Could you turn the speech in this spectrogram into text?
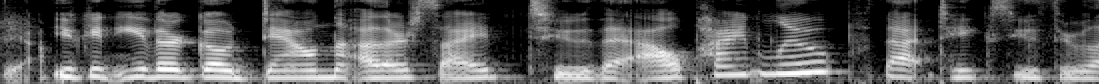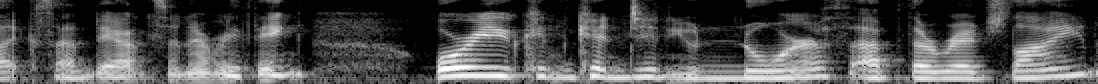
Yeah. You can either go down the other side to the Alpine Loop that takes you through like Sundance and everything, or you can continue north up the ridge line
